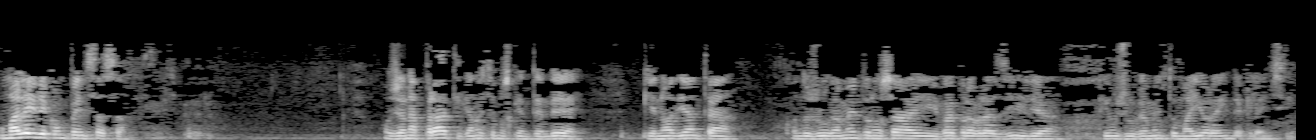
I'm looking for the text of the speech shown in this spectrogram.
uma lei de compensação. Hoje, na prática, nós temos que entender que não adianta, quando o julgamento não sai e vai para Brasília, tem um julgamento maior ainda que lá em cima.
